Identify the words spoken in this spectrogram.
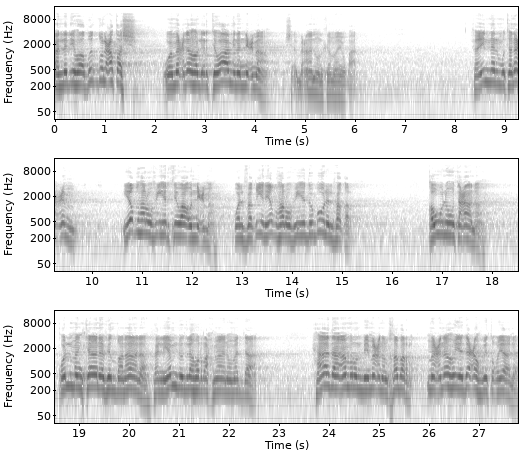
الذي هو ضد العطش ومعناه الارتواء من النعمة. شبعان كما يقال. فإن المتنعم يظهر فيه ارتواء النعمة والفقير يظهر فيه ذبول الفقر. قوله تعالى قل من كان في الضلالة فليمدد له الرحمن مدا. هذا أمر بمعنى الخبر معناه يدعه بطغيانه.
